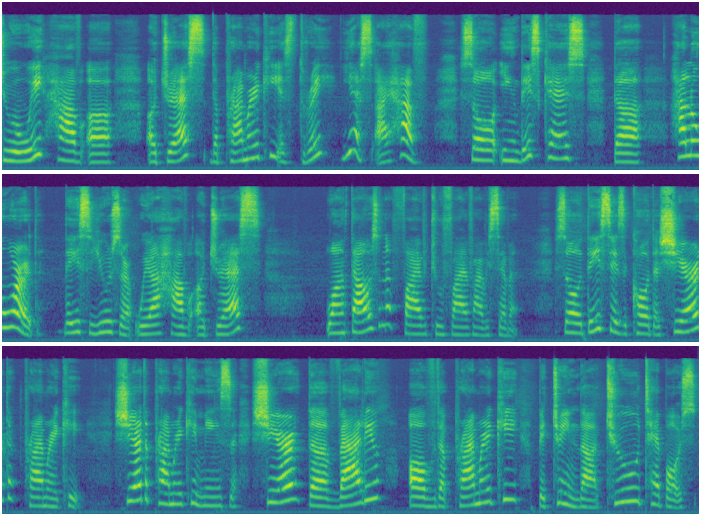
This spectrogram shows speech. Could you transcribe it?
Do we have a address? The primary key is 3 yes i have. So in this case the hello world this user will have address 10052557 so this is called shared primary key Share the primary key means share the value of the primary key between the two tables,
